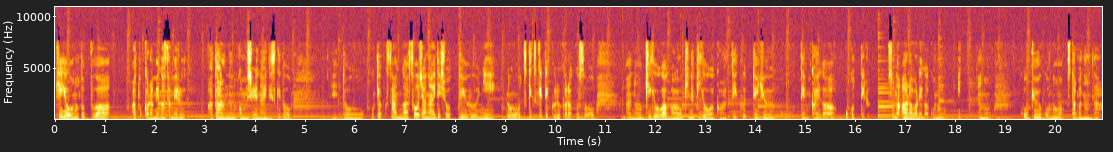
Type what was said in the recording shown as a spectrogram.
企業のトップは後から目が覚めるパターンなのかもしれないんですけどえっと、お客さんがそうじゃないでしょっていうふうに脳を突きつけてくるからこそあの企業が大きな企業が変わっていくっていうこう展開が起こってる。その表れがこのあの公共横のスタバなんだ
